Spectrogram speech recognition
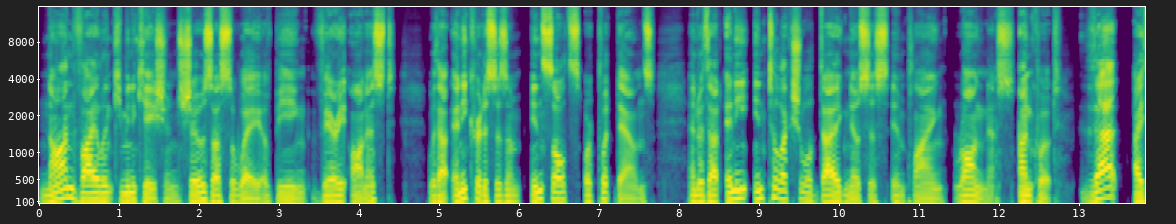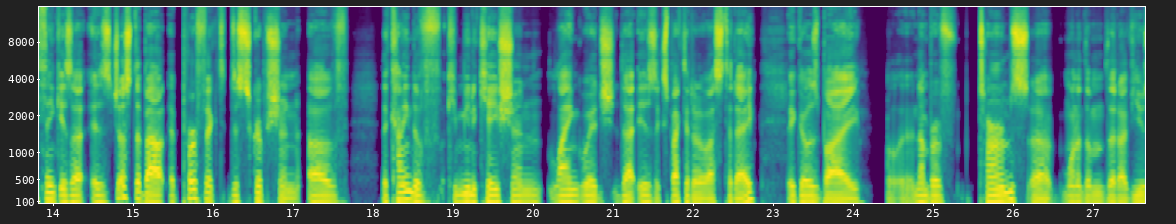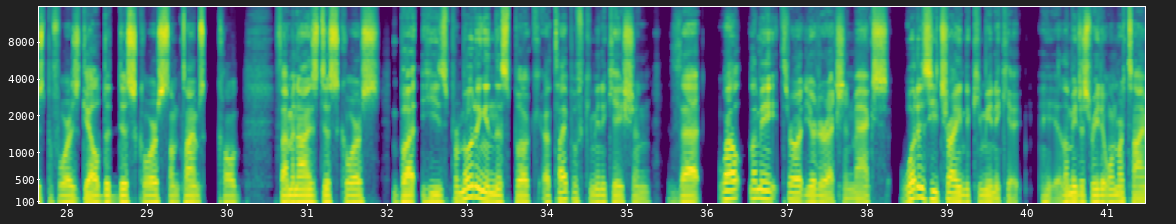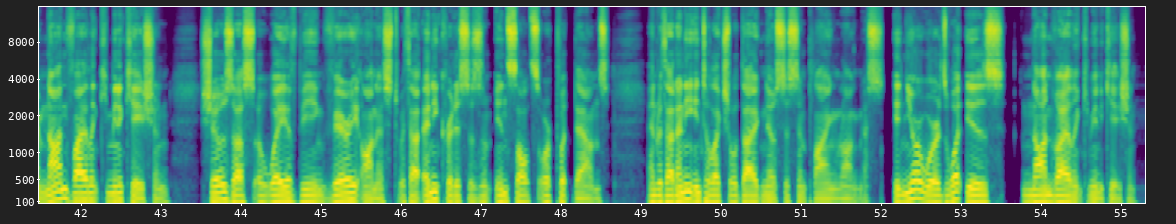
Nonviolent communication shows us a way of being very honest, without any criticism, insults, or put downs, and without any intellectual diagnosis implying wrongness. Unquote. That I think is a is just about a perfect description of the kind of communication language that is expected of us today. It goes by a number of terms. Uh, one of them that I've used before is gelded discourse, sometimes called feminized discourse. But he's promoting in this book a type of communication that, well, let me throw it your direction, Max. What is he trying to communicate? Let me just read it one more time. Nonviolent communication shows us a way of being very honest without any criticism, insults, or put downs, and without any intellectual diagnosis implying wrongness. In your words, what is nonviolent communication?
